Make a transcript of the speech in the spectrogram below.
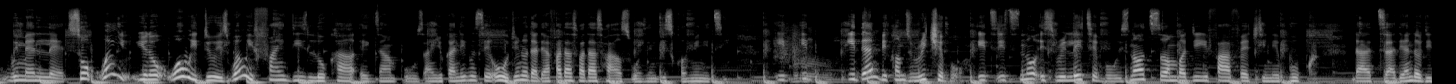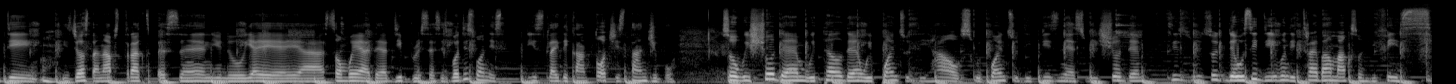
women led. So when you you know what we do is when we find these local examples, and you can even say, oh, do you know that their father's father's house was in this community? It it, it then becomes reachable. It's it's no it's relatable. It's not somebody far fetched in a book that at the end of the day mm, it's just an abstract person, you know, yeah, yeah, yeah, somewhere at their deep recesses. But this one is is like they can touch, it's tangible. So we show them, we tell them, we point to the house, we point to the business, we show them this, so they will see the, even the tribal marks on the face.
